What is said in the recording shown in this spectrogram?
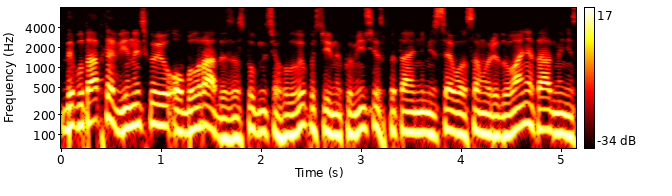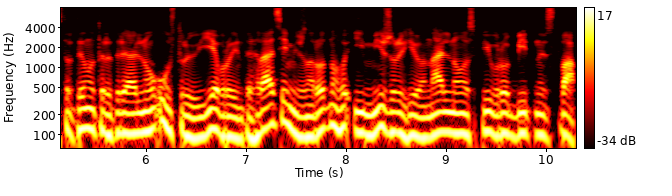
Депутатка Вінницької облради, заступниця голови постійної комісії з питань місцевого самоврядування та адміністративно-територіального устрою, євроінтеграції, міжнародного і міжрегіонального співробітництва.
